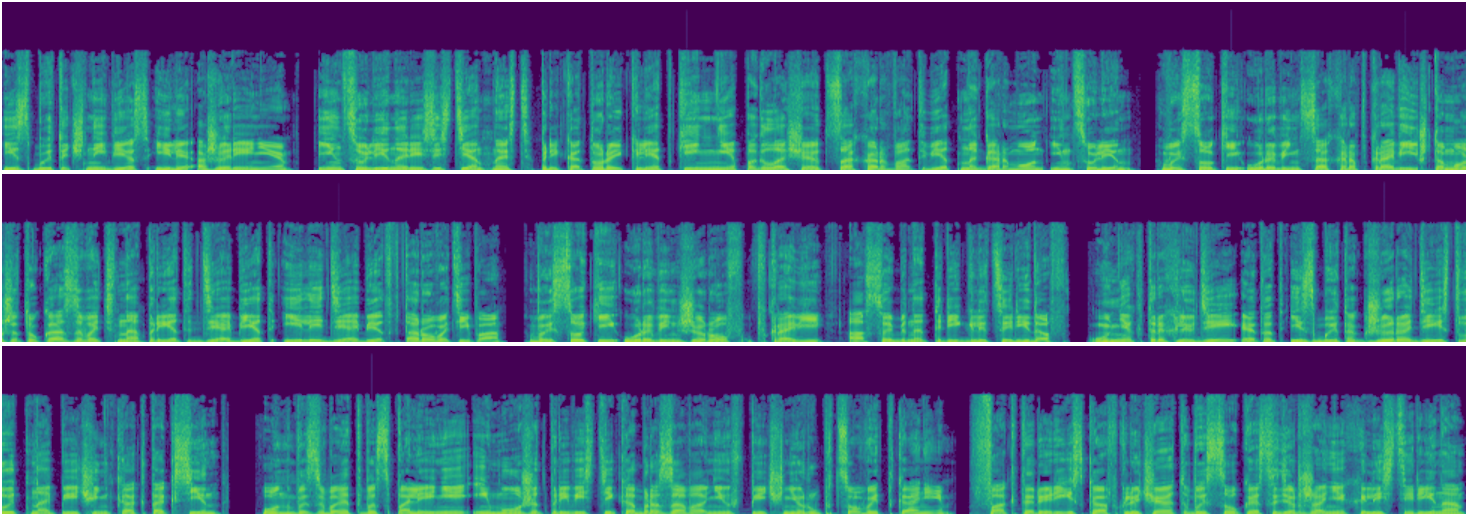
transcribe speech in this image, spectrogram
избыточный вес или ожирение, инсулинорезистентность, при которой клетки не поглощают сахар в ответ на гормон инсулин, высокий уровень сахара в крови, что может указывать на преддиабет или диабет второго типа, высокий уровень жиров в крови, особенно триглицеридов. У некоторых людей этот избыток жира действует на печень как токсин, он вызывает воспаление и может привести к образованию в печени рубцовой ткани. Факторы риска включают высокое содержание холестерина,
